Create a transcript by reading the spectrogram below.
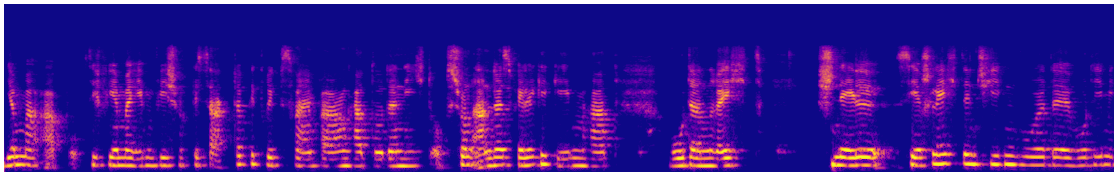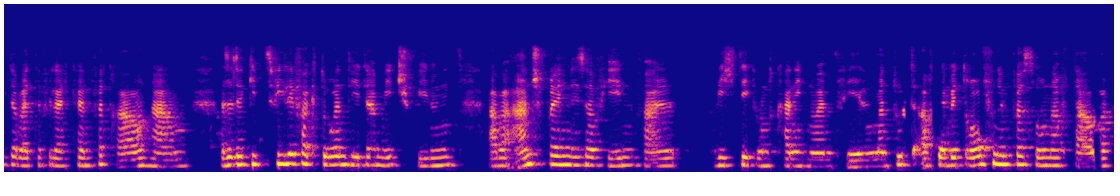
Firma ab, ob die Firma eben, wie schon gesagt, eine Betriebsvereinbarung hat oder nicht, ob es schon Anlassfälle gegeben hat, wo dann recht schnell sehr schlecht entschieden wurde, wo die Mitarbeiter vielleicht kein Vertrauen haben. Also da gibt es viele Faktoren, die da mitspielen. Aber ansprechen ist auf jeden Fall wichtig und kann ich nur empfehlen. Man tut auch der betroffenen Person auf Dauer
